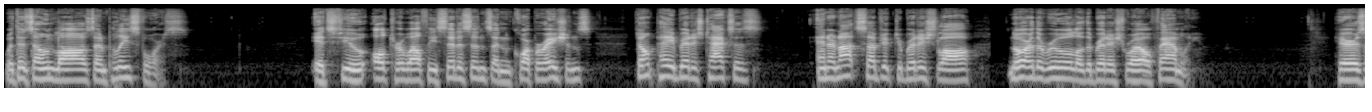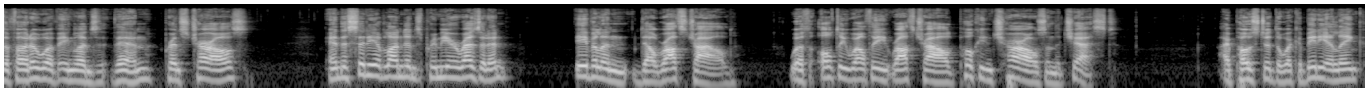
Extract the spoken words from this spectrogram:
with its own laws and police force. Its few ultra wealthy citizens and corporations don't pay British taxes and are not subject to British law nor the rule of the British royal family. Here is a photo of England's then Prince Charles and the City of London's premier resident, Evelyn de Rothschild, with ultra wealthy Rothschild poking Charles in the chest. I posted the Wikipedia link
